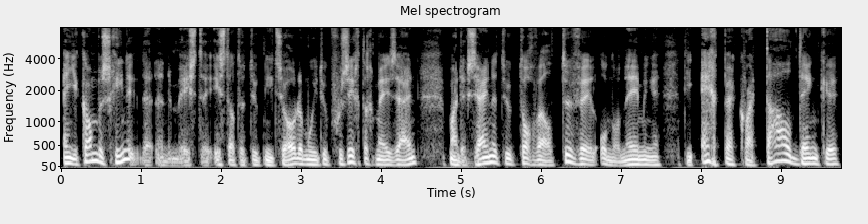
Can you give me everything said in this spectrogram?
En je kan misschien, de, de meeste is dat natuurlijk niet zo... daar moet je natuurlijk voorzichtig mee zijn. Maar er zijn natuurlijk toch wel te veel ondernemingen... die echt per kwartaal denken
